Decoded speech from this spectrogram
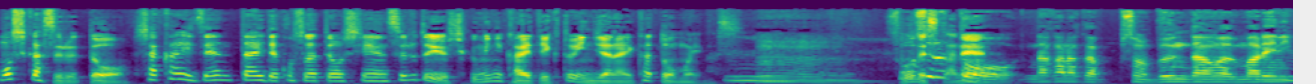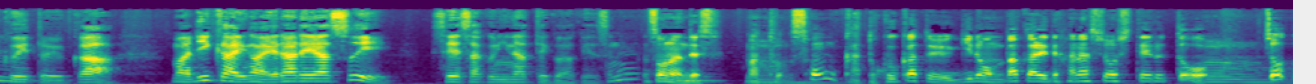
もしかすると、社会全体で子育てを支援するという仕組みに変えていくといいんじゃないかと思います。そうですかね？なかなかその分断は生まれにくいというか、まあ、理解が得られやすい政策になっていくわけですね。そうなんです。まあ、と、損か得かという議論ばかりで話をしていると、ちょっ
